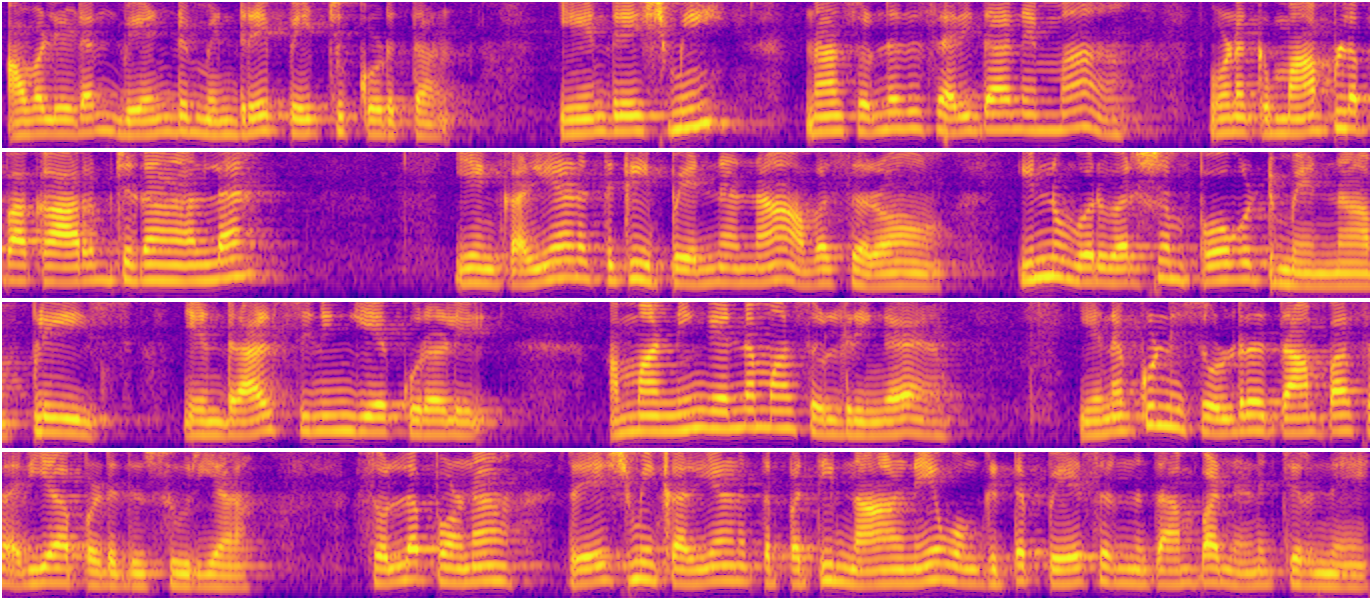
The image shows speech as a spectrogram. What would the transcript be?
அவளிடம் வேண்டுமென்றே பேச்சு கொடுத்தான். ஏன் ரேஷ்மி நான் சொன்னது சரிதானேம்மா உனக்கு மாப்பிள்ளை பார்க்க ஆரம்பிச்சிட்டானல்ல என் கல்யாணத்துக்கு இப்போ என்னன்னா அவசரம். இன்னும் ஒரு வருஷம் போகட்டுமேண்ணா ப்ளீஸ் என்றாள் சினுங்கிய குரலில். அம்மா நீங்கள் என்னம்மா சொல்கிறீங்க எனக்கும் நீ சொல்கிறது தான்ப்பா சரியாப்படுது சூர்யா. சொல்லப்போனால் ரேஷ்மி கல்யாணத்தை பற்றி நானே உங்ககிட்ட பேசணுன்னு தான்ப்பா நினச்சிருந்தேன்.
